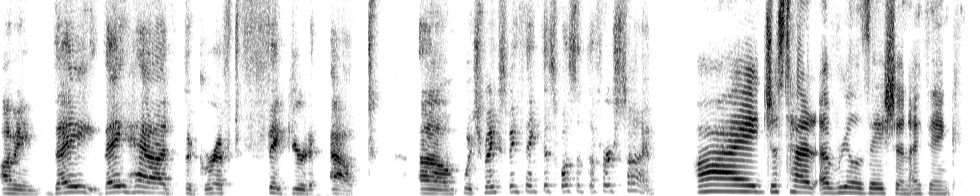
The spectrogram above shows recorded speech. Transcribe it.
I mean, they they had the grift figured out, um, which makes me think this wasn't the first time. I just had a realization, I think.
